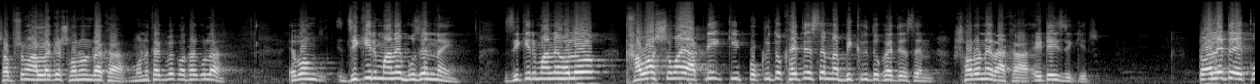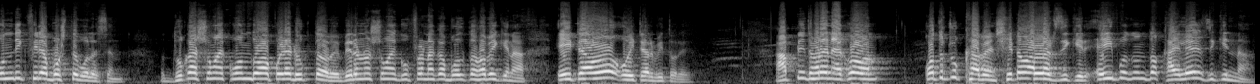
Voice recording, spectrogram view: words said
সবসময় আল্লাহকে স্মরণ রাখা, মনে থাকবে কথাগুলা? এবং জিকির মানে বুঝেন নাই। জিকির মানে হলো খাওয়ার সময় আপনি কি প্রকৃত খাইতেছেন না বিকৃত খাইতেছেন? স্মরণে রাখা, এটাই জিকির। টয়লেটে কোন দিক ফিরে বসতে বলেছেন? ঢোকার সময় কোন দোয়া পড়ে ঢুকতে হবে? বেরোনোর সময় গুফরানাকা বলতে হবে কিনা? এইটাও ওইটার ভিতরে। আপনি ধরেন এখন কতটুক খাবেন সেটাও আল্লাহর জিকির। এই পর্যন্ত খাইলে জিকির না।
